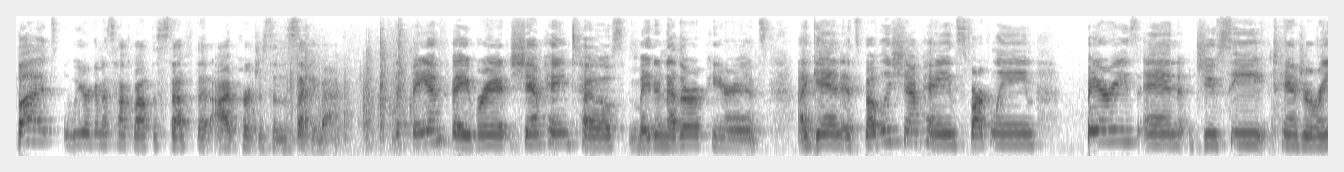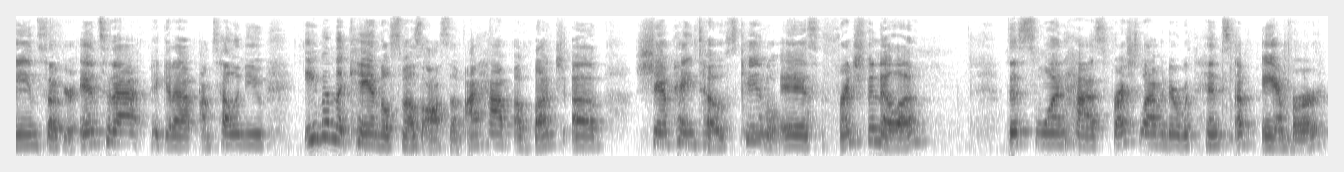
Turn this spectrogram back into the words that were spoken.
but we are going to talk about the stuff that I purchased in the second bag. The fan favorite champagne toast made another appearance. Again, it's bubbly champagne, sparkling berries, and juicy tangerine. So if you're into that, pick it up. I'm telling you, even the candle smells awesome. I have a bunch of champagne toast. Candle is French vanilla. This one has fresh lavender with hints of amber.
